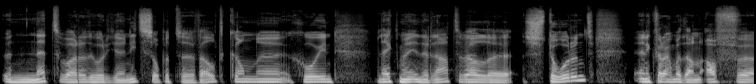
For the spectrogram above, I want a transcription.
een net waardoor je niets op het veld kan uh, gooien, lijkt me inderdaad wel uh, storend. En ik vraag me dan af, uh,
